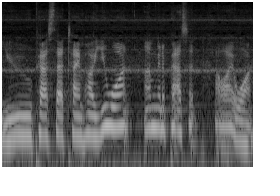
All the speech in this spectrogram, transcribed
you pass that time how you want, I'm going to pass it how I want.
